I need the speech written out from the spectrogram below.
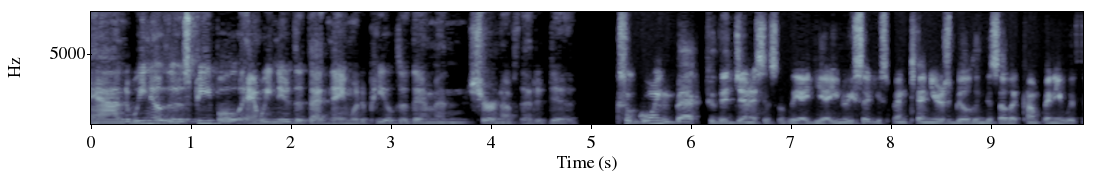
And we know those people, and we knew that that name would appeal to them. And sure enough, that it did. So, going back to the genesis of the idea, you know, you said you spent 10 years building this other company with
